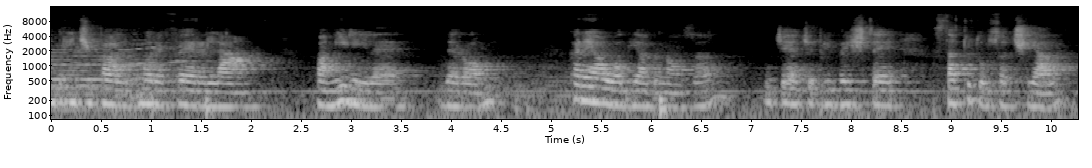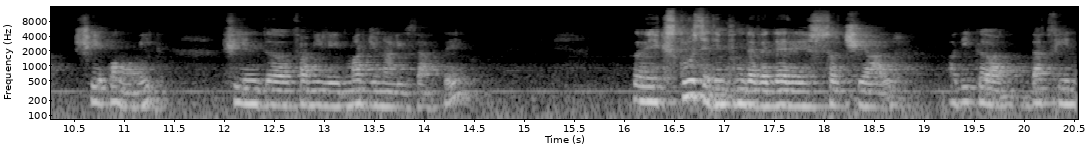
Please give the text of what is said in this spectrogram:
în principal mă refer la familiile de romi care au o diagnoză în ceea ce privește statutul social și economic, fiind uh, familii marginalizate, uh, excluse din punct de vedere social, adică dat fiind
